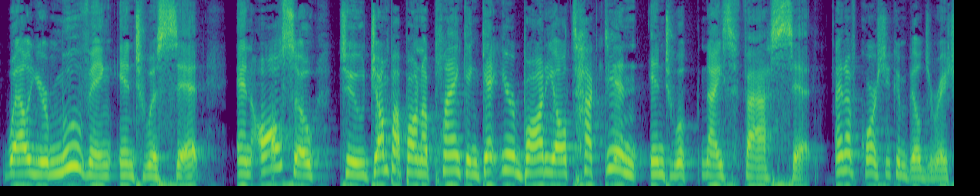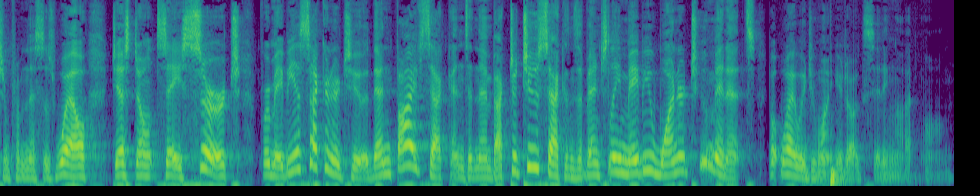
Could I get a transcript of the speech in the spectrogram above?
while you're moving into a sit and also to jump up on a plank and get your body all tucked in into a nice fast sit. And of course, you can build duration from this as well. Just don't say search for maybe a second or two, then five seconds, and then back to two seconds, eventually maybe one or two minutes. But why would you want your dog sitting that long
